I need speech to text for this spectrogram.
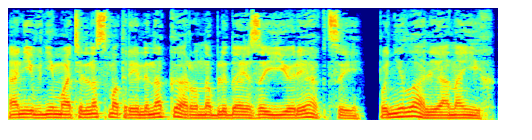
Они внимательно смотрели на Кару, наблюдая за ее реакцией. Поняла ли она их?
